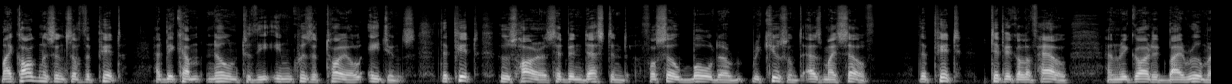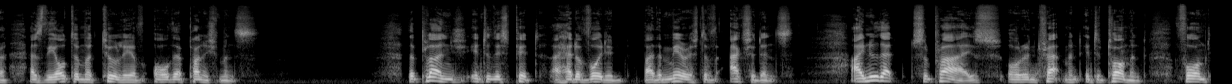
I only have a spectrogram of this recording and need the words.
My cognizance of the pit had become known to the inquisitorial agents, the pit whose horrors had been destined for so bold a recusant as myself, the pit typical of hell and regarded by rumour as the ultima thule of all their punishments. The plunge into this pit I had avoided by the merest of accidents. I knew that surprise, or entrapment into torment, formed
